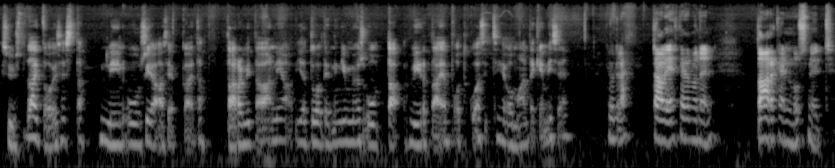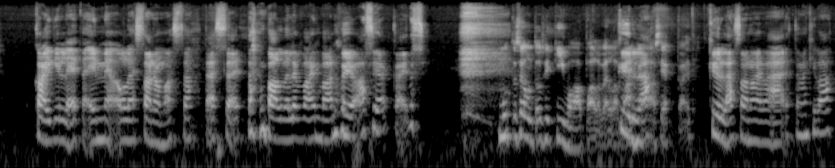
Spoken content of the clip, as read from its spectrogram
syystä tai toisesta, niin uusia asiakkaita tarvitaan ja, ja tuo tietenkin myös uutta virtaa ja potkua sit siihen omaan tekemiseen. Kyllä. Tämä oli ehkä tämmöinen tarkennus nyt kaikille, että emme ole sanomassa tässä, että palvele vain vanhoja asiakkaita. Mutta se on tosi kivaa palvella Kyllä. asiakkaita. Kyllä, se on aivan äärettömän kivaa.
